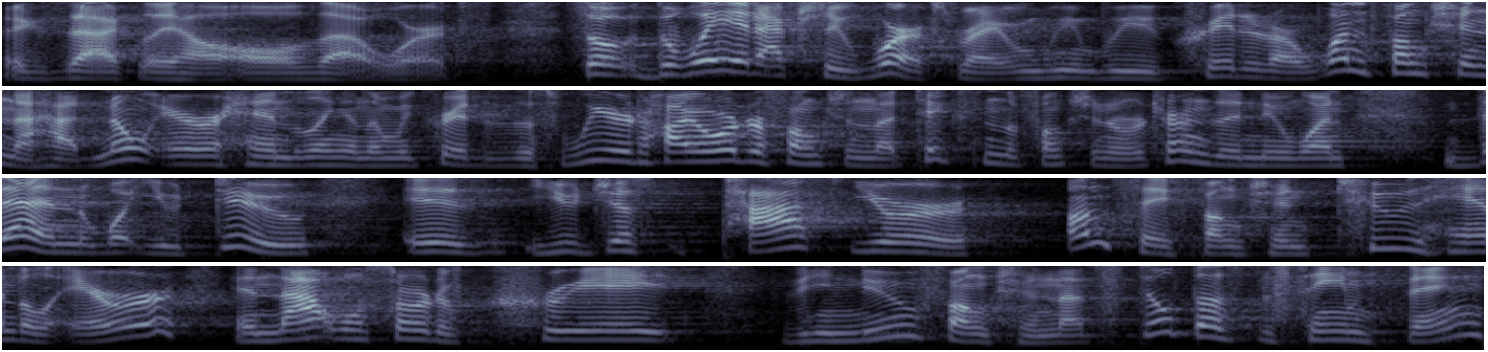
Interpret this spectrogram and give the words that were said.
exactly how all of that works. So the way it actually works, right, we, we created our one function that had no error handling, and then we created this weird high order function that takes in the function and returns a new one. Then what you do is you just pass your unsafe function to handle error, and that will sort of create the new function that still does the same thing,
